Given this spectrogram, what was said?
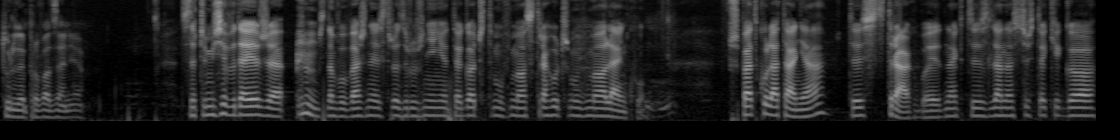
trudne prowadzenie? Znaczy mi się wydaje, że znowu ważne jest rozróżnienie tego, czy mówimy o strachu, czy mówimy o lęku. W przypadku latania to jest strach, bo jednak to jest dla nas coś takiego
